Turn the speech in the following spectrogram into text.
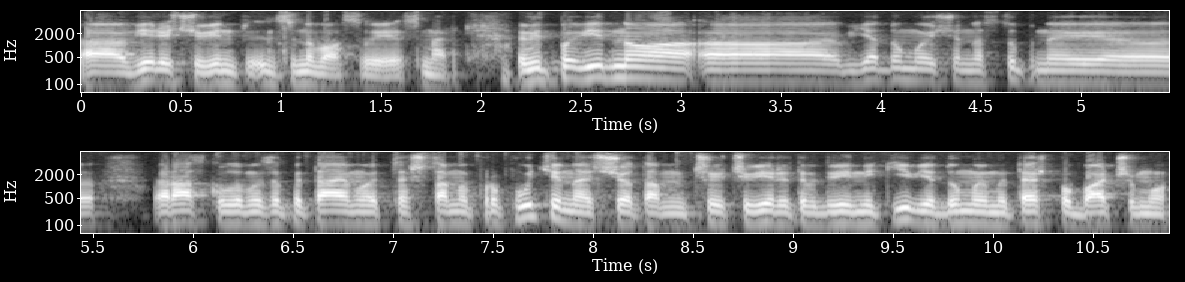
е, вірять, що він інсценував свою смерть. Відповідно, е, я думаю, що наступний е, раз, коли ми запитаємо те ж саме про Путіна, що там чи чи вірити в двійників, я думаю, ми теж побачимо,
